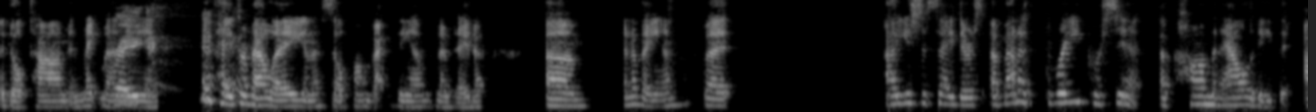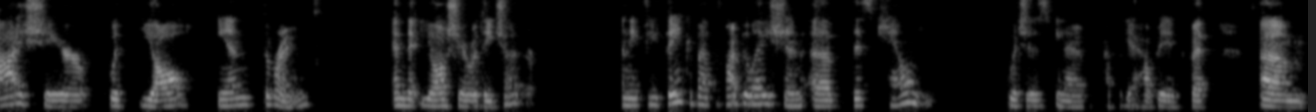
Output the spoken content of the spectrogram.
adult time and make money right. and, and pay for ballet and a cell phone back then with no data, um, and a van. But I used to say there's about a 3% of commonality that I share with y'all in the room and that y'all share with each other. And if you think about the population of this county, which is, you know, I forget how big, but um,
